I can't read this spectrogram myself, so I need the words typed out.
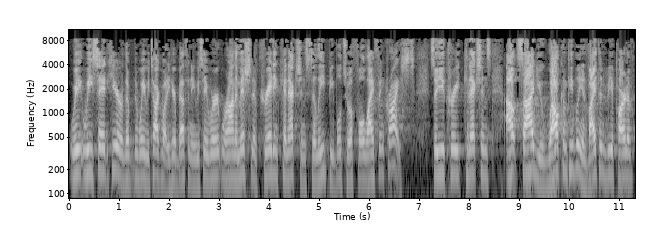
We, we say it here, the, the way we talk about it here, Bethany, we say we're, we're on a mission of creating connections to lead people to a full life in Christ. So you create connections outside, you welcome people, you invite them to be a part of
